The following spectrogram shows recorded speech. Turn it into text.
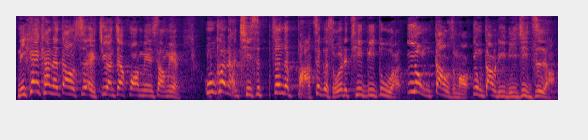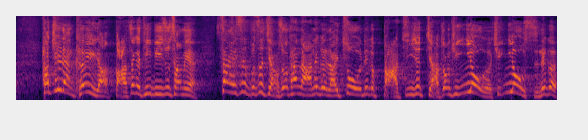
你可以看得到是，哎，居然在画面上面，乌克兰其实真的把这个所谓的 TB 度啊，用到什么？用到淋漓尽致啊！它居然可以了，把这个 TB 柱上面。上一次不是讲说他拿那个来做那个靶机，就假装去诱饵，去诱死那个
